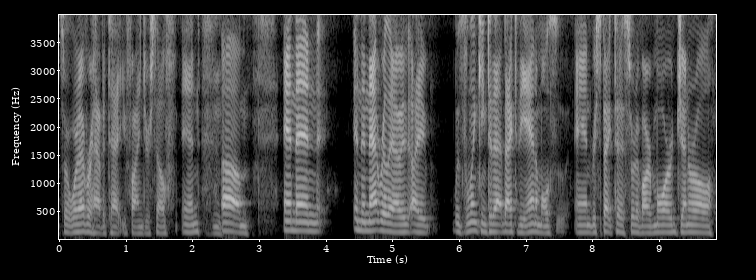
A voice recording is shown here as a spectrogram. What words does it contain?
so whatever habitat you find yourself in. Um, and then and then that really I, I was linking to that back to the animals and respect to sort of our more general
